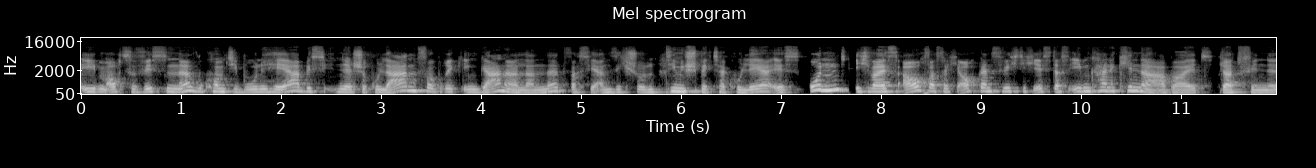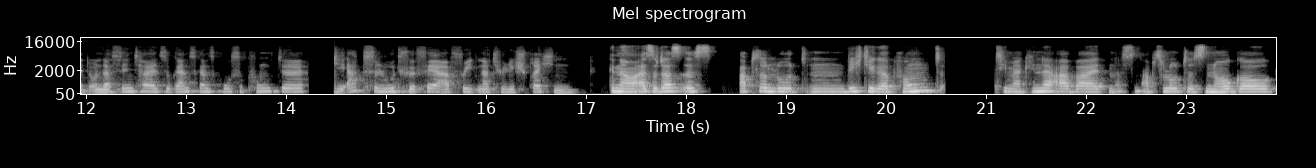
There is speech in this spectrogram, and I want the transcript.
eben auch zu wissen, ne, wo kommt die Bohne her, bis sie in der Schokoladenfabrik in Ghana landet, was ja an sich schon ziemlich spektakulär ist. Und ich weiß auch, was euch auch ganz wichtig ist, dass eben keine Kinderarbeit stattfindet. Und das sind halt so ganz, ganz große Punkte, die absolut für Fair Afrique natürlich sprechen. Genau, also das ist absolut ein wichtiger Punkt. Thema Kinderarbeiten ist ein absolutes No-Go.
